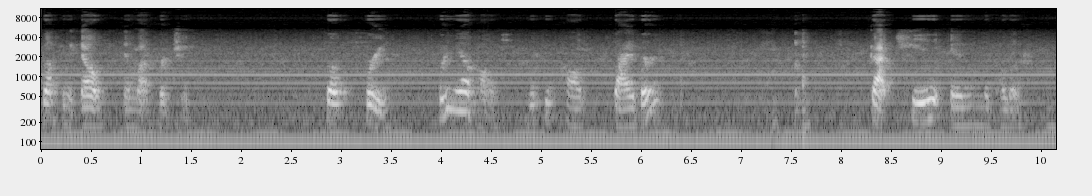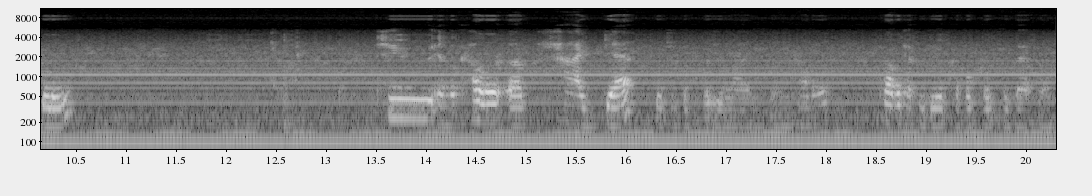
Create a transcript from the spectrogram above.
something else in my purchase. So free. Free nail polish. This is called Cyber. Got two in the color blue. Two in the color of High Def, which is a pretty lime green color. Probably have to do a couple coats of that one.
